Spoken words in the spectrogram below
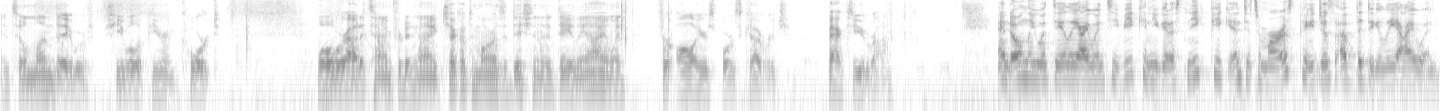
until Monday, where she will appear in court. Well, we're out of time for tonight. Check out tomorrow's edition of the Daily Iowan for all your sports coverage. Back to you, Rana. And only with Daily Iowan TV can you get a sneak peek into tomorrow's pages of the Daily Iowan.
